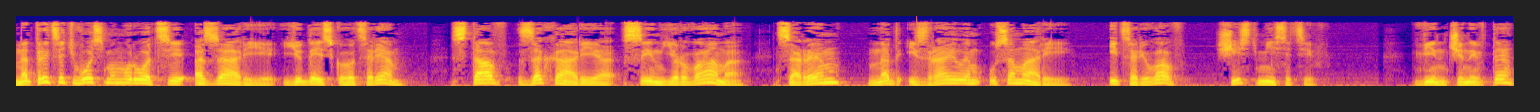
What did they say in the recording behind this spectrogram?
На 38-му році Азарії, юдейського царя, став Захарія, син Єроваама, царем над Ізраїлем у Самарії, і царював шість місяців. Він чинив те,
